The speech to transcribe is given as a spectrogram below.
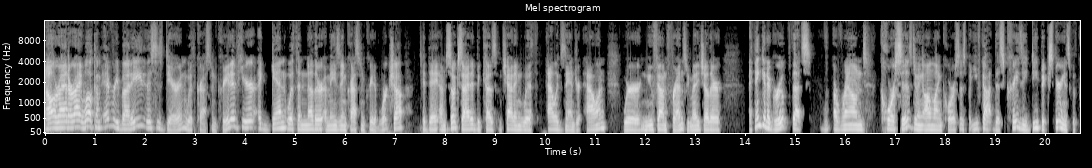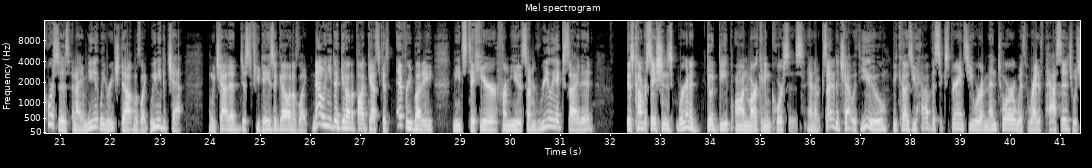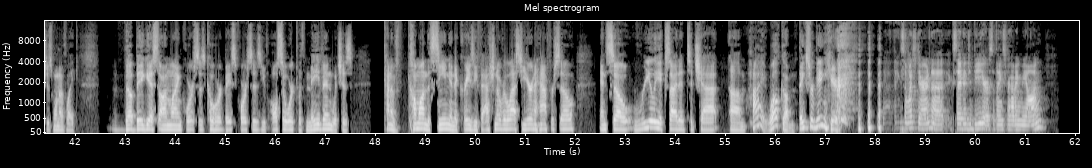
All right, all right. Welcome, everybody. This is Darren with Craftsman Creative here again with another amazing Craftsman Creative workshop. Today, I'm so excited because I'm chatting with Alexandra Allen. We're newfound friends. We met each other, I think, in a group that's around courses, doing online courses, but you've got this crazy deep experience with courses. And I immediately reached out and was like, we need to chat. And we chatted just a few days ago, and I was like, now we need to get on a podcast because everybody needs to hear from you. So I'm really excited. This conversation is, we're going to go deep on marketing courses. And I'm excited to chat with you because you have this experience. You were a mentor with Write of Passage, which is one of like the biggest online courses, cohort based courses. You've also worked with Maven, which has kind of come on the scene in a crazy fashion over the last year and a half or so. And so, really excited to chat. Um, hi, welcome. Thanks for being here. yeah, thanks so much, Darren. Uh, excited to be here. So, thanks for having me on.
